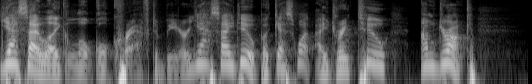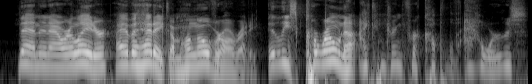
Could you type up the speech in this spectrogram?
Yes, I like local craft beer. Yes, I do. But guess what? I drink two. I'm drunk. Then an hour later, I have a headache. I'm hungover already. At least Corona, I can drink for a couple of hours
